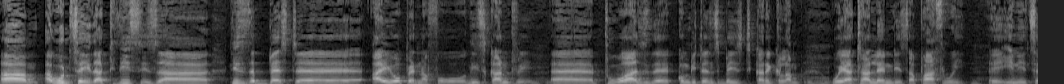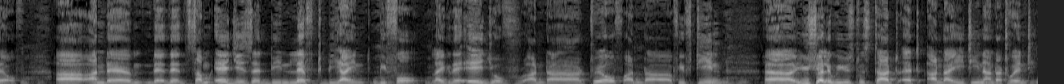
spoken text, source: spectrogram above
Um, I would say that this is, uh, this is the best uh, eye opener for this country uh, towards the competence based curriculum where talent is a pathway uh, in itself. Uh, and um, the, the, some ages had been left behind before, like the age of under 12, under 15. Uh, usually we used to start at under 18, under 20.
